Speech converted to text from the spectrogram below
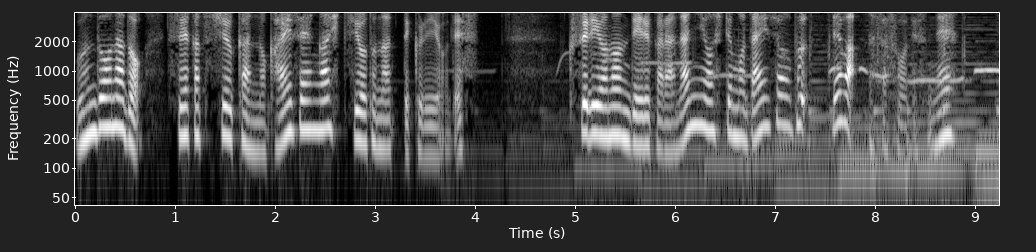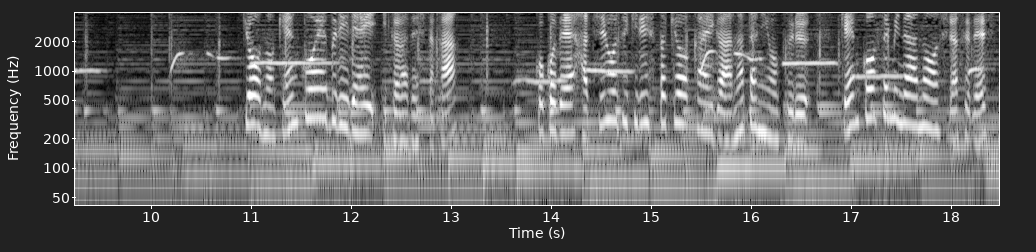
運動など生活習慣の改善が必要となってくるようです。薬を飲んでいるから何をしても大丈夫ではなさそうですね今日の健康エブリデイいかがでしたか？ここで八王子キリスト教会があなたに送る健康セミナーのお知らせです。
